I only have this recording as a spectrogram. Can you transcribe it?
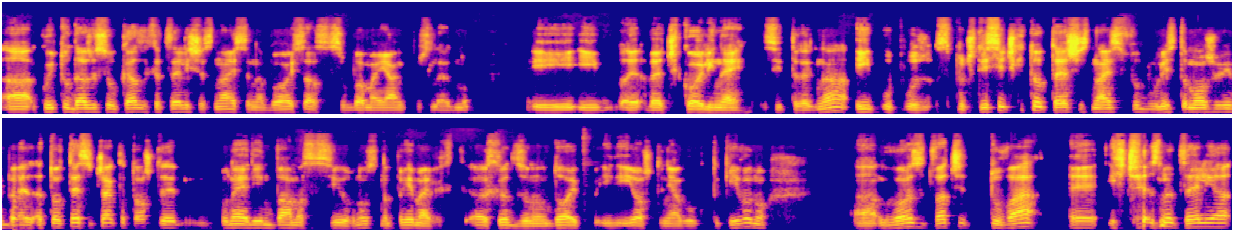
а, които даже се оказаха цели 16 на брой с Обама Янг последно. И, и е, вече кой ли не си тръгна. И с почти всичките от тези 16 футболиста, може би, бе, а то те се чакат още поне един-двама със сигурност, например Хъдзон, Дойп и, и още няколко такива, но а, говоря за това, че това е изчезна целия,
